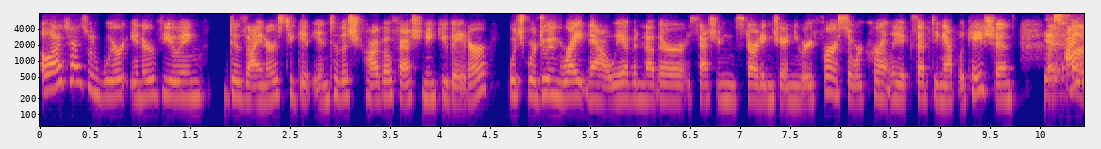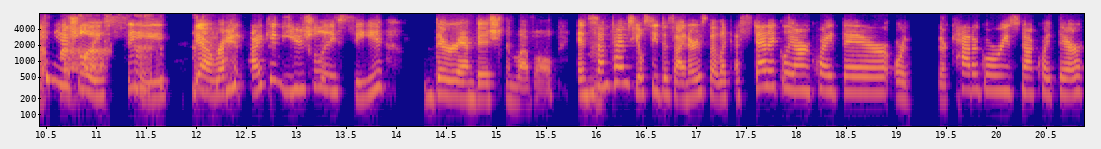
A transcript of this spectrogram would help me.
a lot of times when we're interviewing designers to get into the Chicago Fashion Incubator, which we're doing right now, we have another session starting January 1st. So we're currently accepting applications. Yes. I can usually see, yeah, right. I can usually see their ambition level. And mm-hmm. sometimes you'll see designers that like aesthetically aren't quite there or their categories not quite there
